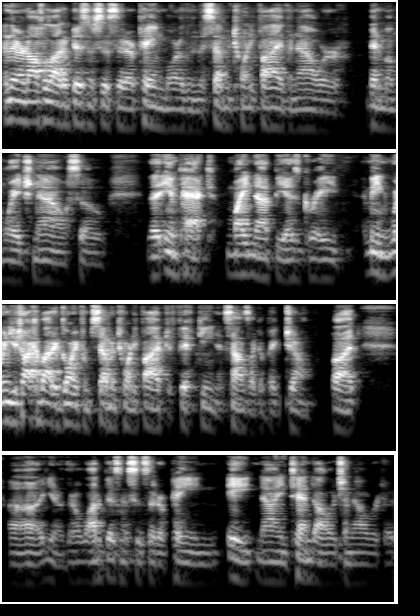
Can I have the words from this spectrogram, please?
And there are an awful lot of businesses that are paying more than the 725 an hour minimum wage now. So the impact might not be as great. I mean, when you talk about it going from 725 to 15, it sounds like a big jump, but uh, you know, there are a lot of businesses that are paying eight, nine, ten dollars an hour to,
